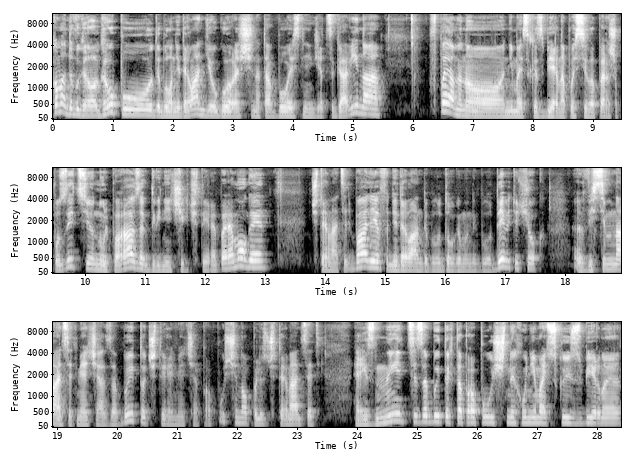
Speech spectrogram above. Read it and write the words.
Команда виграла групу, де було Нідерландія, Угорщина та Боснія і Герцеговіна. Впевнено, німецька збірна посіла першу позицію, 0 поразок, 2 нічік, 4 перемоги, 14 балів. Нідерланди були другими, у них було 9 очок. Е, 18 м'яча забито, 4 м'яча пропущено, плюс 14 різниці забитих та пропущених у німецької збірної.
